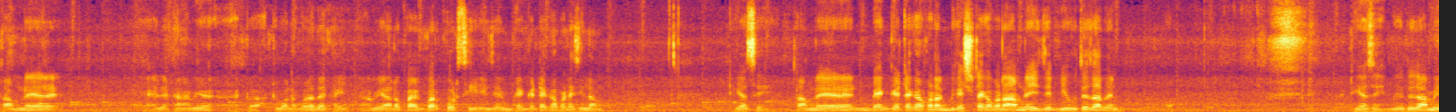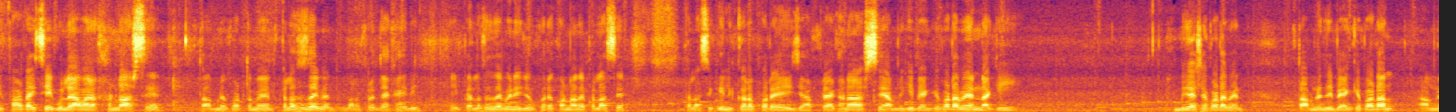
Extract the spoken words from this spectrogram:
তা আপনি দেখেন, আমি একটু একটু ভালো করে দেখাই। আমি আরও কয়েকবার করছি, এই যে আমি ব্যাংকে টাকা পাঠাইছিলাম। ঠিক আছে? তো আপনি ব্যাংকে টাকা পাঠান বিকাশে টাকা পাঠান, আপনি এই যে ভিউতে যাবেন। ঠিক আছে? ভিউতে আমি পাঠাইছি, এগুলো আমার অপশনটা আসছে। তো আপনি প্রথমে প্লাসে যাবেন, ভালো করে দেখাই দিই। এই প্লাসে যাবেন, এই যে উপরে কর্নারে প্লাসে প্লাসে ক্লিক করার পরে এই যে, আপনি এখানে আসছে, আপনি কি ব্যাংকে পাঠাবেন নাকি বিকাশে পাঠাবেন? তো আপনি যদি ব্যাংকে পাঠান, আপনি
